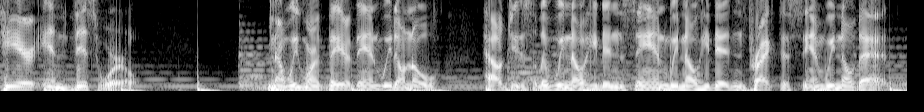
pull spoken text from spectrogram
here in this world. Now, we weren't there then. We don't know how Jesus lived. We know he didn't sin. We know he didn't practice sin. We know that.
